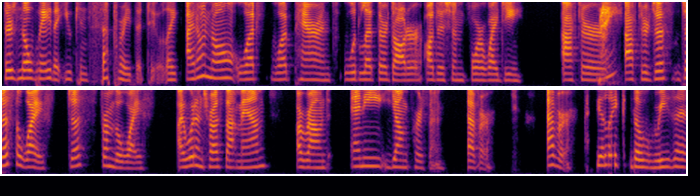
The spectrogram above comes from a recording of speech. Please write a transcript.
there's no way that you can separate the two like i don't know what what parent would let their daughter audition for yg after right? after just just the wife just from the wife i wouldn't trust that man around any young person ever ever i feel like the reason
